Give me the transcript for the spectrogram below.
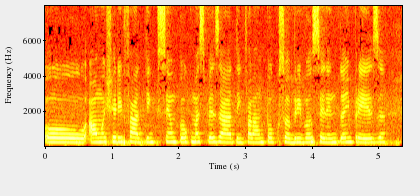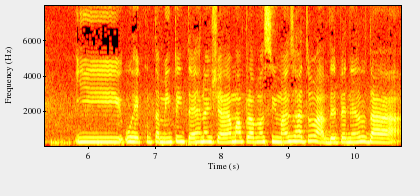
Ou almoxerifado tem que ser um pouco mais pesado, tem que falar um pouco sobre você dentro da empresa. E o recrutamento interno já é uma prova assim mais razoável, dependendo da,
